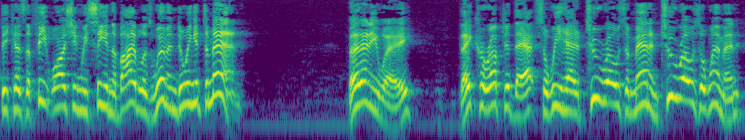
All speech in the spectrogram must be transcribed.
because the feet washing we see in the Bible is women doing it to men. But anyway, they corrupted that, so we had two rows of men and two rows of women,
